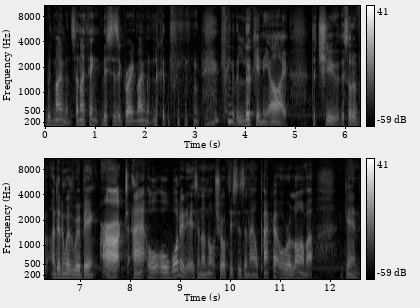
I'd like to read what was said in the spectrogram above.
with moments, and I think this is a great moment. Look at, look at the look in the eye, the chew, the sort of, I don't know whether we're being arced at or, or what it is, and I'm not sure if this is an alpaca or a llama. Again,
